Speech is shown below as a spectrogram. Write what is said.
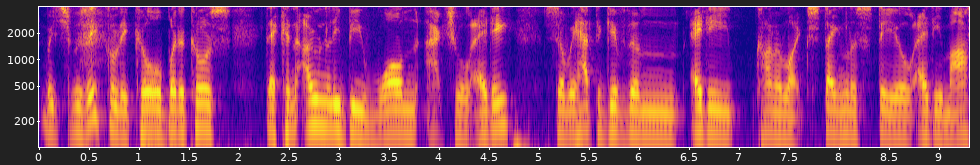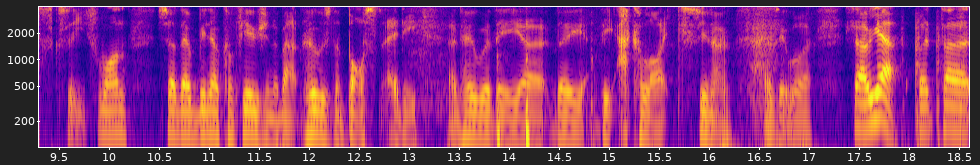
which was equally cool, but of course there can only be one actual Eddie. So we had to give them Eddie kind of like stainless steel Eddie masks each one, so there'd be no confusion about who was the boss Eddie and who were the uh, the the acolytes, you know, as it were. So yeah, but uh,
